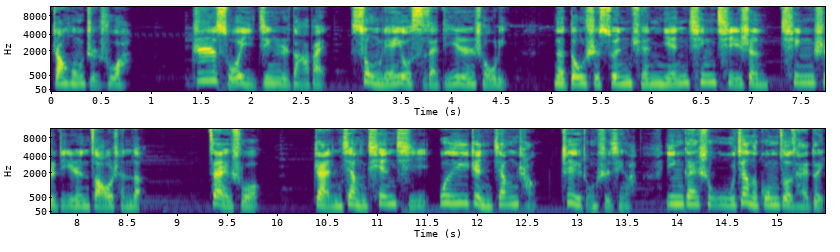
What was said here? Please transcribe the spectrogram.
张宏指出啊，之所以今日大败，宋濂又死在敌人手里，那都是孙权年轻气盛，轻视敌人造成的。再说，斩将千骑，威震疆场这种事情啊，应该是武将的工作才对。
